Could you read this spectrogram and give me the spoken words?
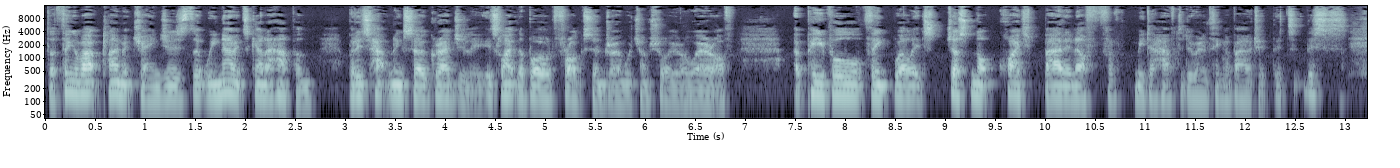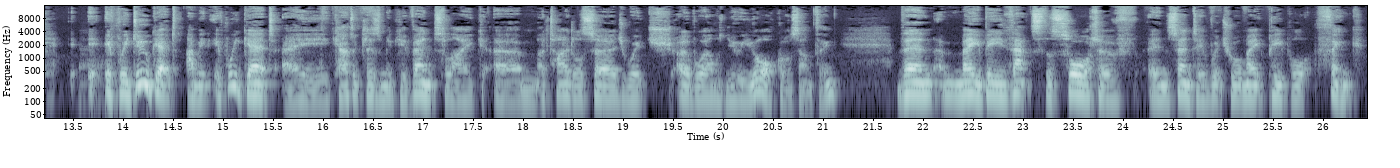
The thing about climate change is that we know it's going to happen, but it's happening so gradually. It's like the boiled frog syndrome, which I'm sure you're aware of. Uh, people think, well, it's just not quite bad enough for me to have to do anything about it. It's, this, if we do get, I mean, if we get a cataclysmic event like um, a tidal surge which overwhelms New York or something, then maybe that's the sort of incentive which will make people think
